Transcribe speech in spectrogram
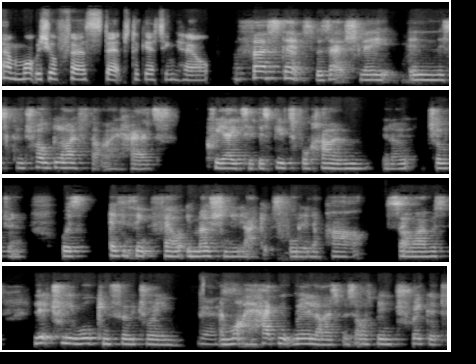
And what was your first steps to getting help? The first steps was actually in this controlled life that I had created, this beautiful home, you know, children, was everything felt emotionally like it was falling apart. So I was literally walking through a dream. Yes. And what I hadn't realised was I was being triggered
